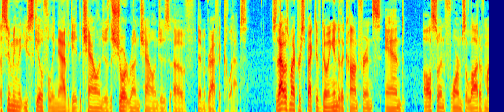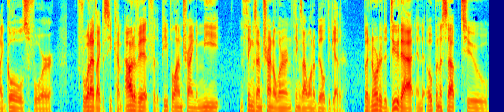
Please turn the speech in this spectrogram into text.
assuming that you skillfully navigate the challenges, the short run challenges of demographic collapse. So that was my perspective going into the conference and also informs a lot of my goals for for what I'd like to see come out of it, for the people I'm trying to meet, the things I'm trying to learn, things I want to build together. But in order to do that and to open us up to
